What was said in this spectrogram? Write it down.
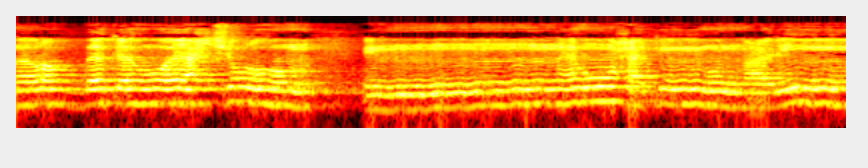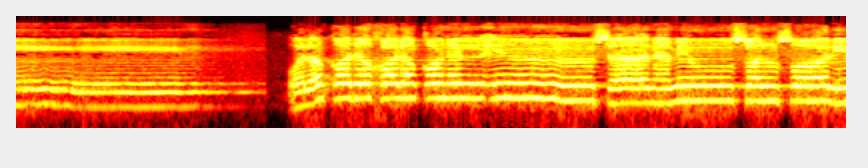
ربك هو يحشرهم. إنه ولقد خلقنا الإنسان من صلصال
